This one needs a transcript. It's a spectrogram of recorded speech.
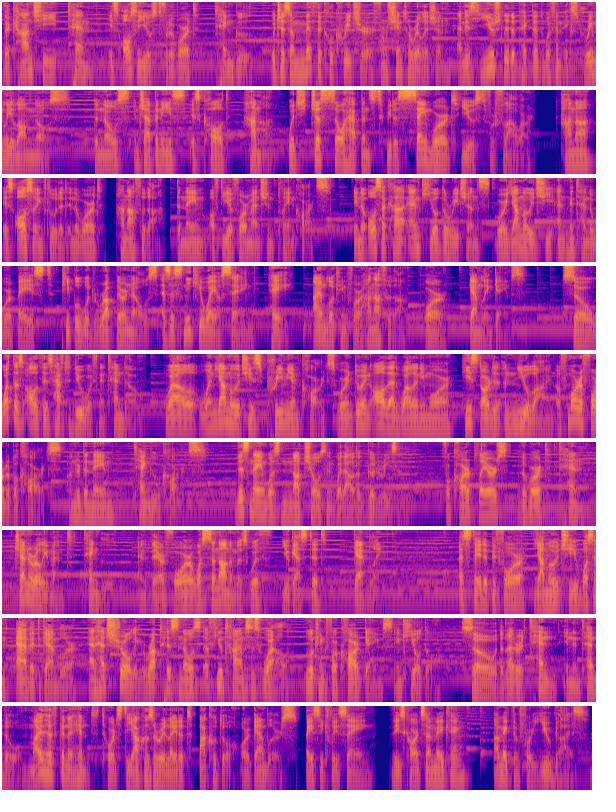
The kanji Ten is also used for the word Tengu, which is a mythical creature from Shinto religion and is usually depicted with an extremely long nose. The nose in Japanese is called hana, which just so happens to be the same word used for flower. Hana is also included in the word Hanafuda, the name of the aforementioned playing cards. In the Osaka and Kyoto regions, where Yamauchi and Nintendo were based, people would rub their nose as a sneaky way of saying, hey, I'm looking for Hanafuda, or gambling games. So, what does all of this have to do with Nintendo? Well, when Yamauchi's premium cards weren't doing all that well anymore, he started a new line of more affordable cards under the name Tengu cards. This name was not chosen without a good reason. For card players, the word ten generally meant Tengu, and therefore was synonymous with, you guessed it, gambling. As stated before, Yamauchi was an avid gambler and had surely rubbed his nose a few times as well looking for card games in Kyoto. So the letter Ten in Nintendo might have been a hint towards the Yakuza related Bakuto or gamblers, basically saying, These cards I'm making, I make them for you guys.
